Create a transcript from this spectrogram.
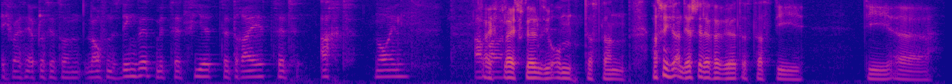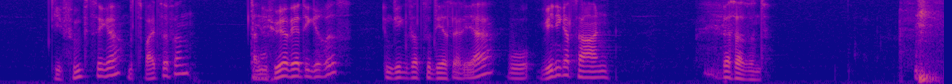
Ich weiß nicht, ob das jetzt so ein laufendes Ding wird mit Z4, Z3, Z8, 9. Vielleicht, vielleicht stellen sie um, dass dann. Was mich an der Stelle verwirrt, ist, dass die, die, äh, die 50er mit zwei Ziffern dann Ja. die höherwertigere ist, im Gegensatz zu DSLR, wo weniger Zahlen besser sind.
